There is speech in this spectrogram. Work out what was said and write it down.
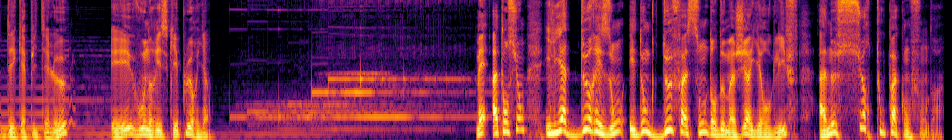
Décapitez-le et vous ne risquez plus rien. Mais attention, il y a deux raisons et donc deux façons d'endommager un hiéroglyphe à ne surtout pas confondre.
